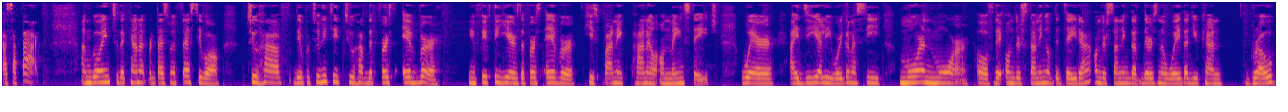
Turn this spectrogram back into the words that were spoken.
as a fact. I'm going to the Cannes Advertisement Festival to have the opportunity to have the first ever in 50 years, the first ever Hispanic panel on main stage, where ideally we're going to see more and more of the understanding of the data, understanding that there's no way that you can grow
